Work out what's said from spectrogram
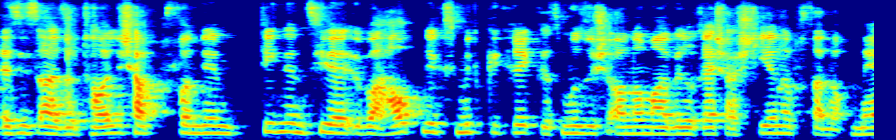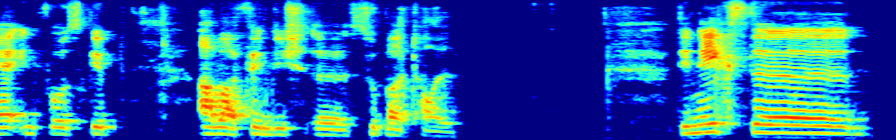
es ist also toll. Ich habe von den Dingen hier überhaupt nichts mitgekriegt. Jetzt muss ich auch nochmal recherchieren, ob es da noch mehr Infos gibt. Aber finde ich äh, super toll. Die nächste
